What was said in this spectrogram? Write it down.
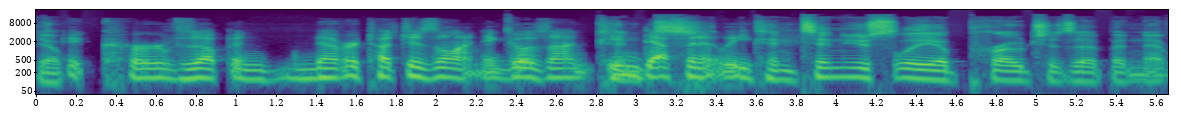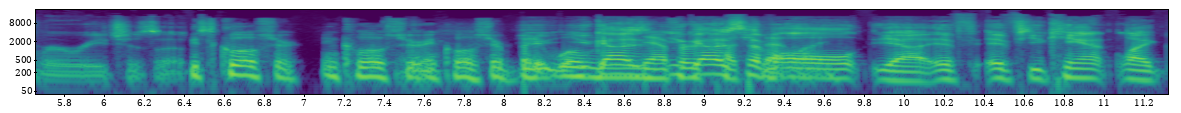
Yep. It curves up and never touches the line. It goes on Cont- indefinitely. Continuously approaches it but never reaches it. It's closer and closer and closer, but you, it will you guys never you guys have that line. all yeah, if if you can't like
